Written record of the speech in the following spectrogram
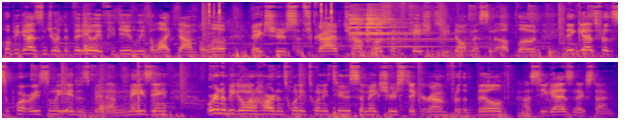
Hope you guys enjoyed the video. If you did, leave a like down below. Make sure to subscribe, turn on post notifications so you don't miss an upload. Thank you guys for the support recently. It has been amazing. We're gonna be going hard in 2022, so make sure you stick around for the build. I'll see you guys next time.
